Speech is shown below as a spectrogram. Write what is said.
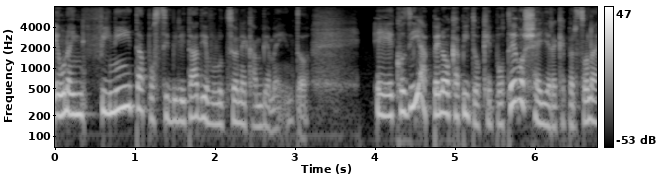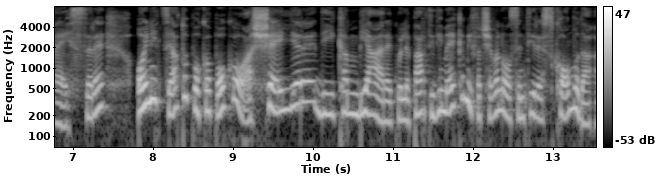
e una infinita possibilità di evoluzione e cambiamento. E così, appena ho capito che potevo scegliere che persona essere, ho iniziato poco a poco a scegliere di cambiare quelle parti di me che mi facevano sentire scomoda,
